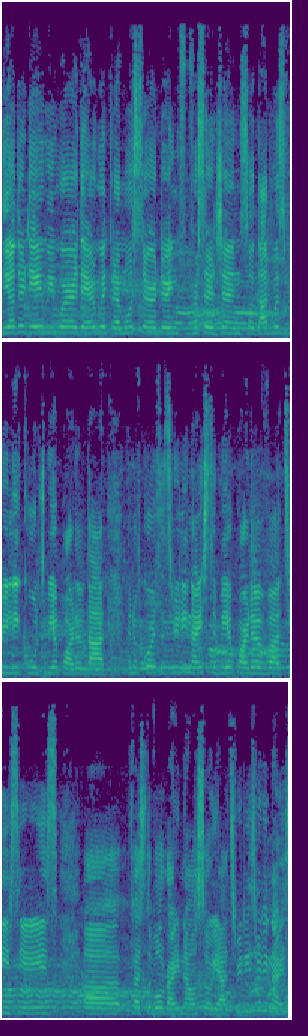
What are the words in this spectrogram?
The other day, we were there with Remo sir during Visurgin, so that was really cool to be a part of that. And of course, it's really nice to be a part of uh, T Series uh, festival right now. So yeah, it's really, it's really nice.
